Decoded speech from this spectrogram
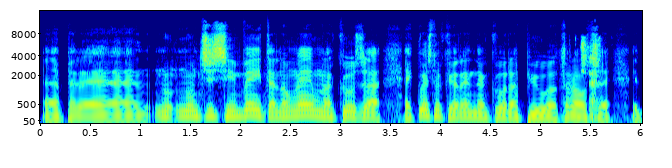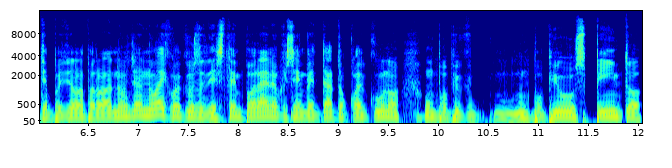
Eh, per, eh, n- non ci si inventa, non è una cosa, è questo che rende ancora più atroce. Certo. E ti poi ti do la parola, non, non è qualcosa di estemporaneo che si è inventato qualcuno un po' più, un po' più spinto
